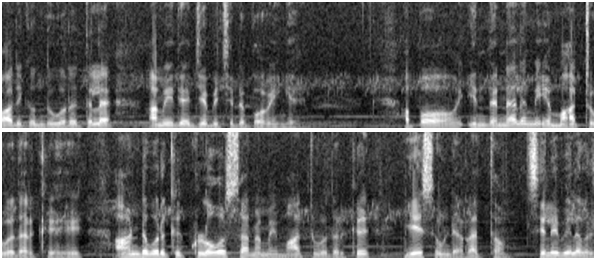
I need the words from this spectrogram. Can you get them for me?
வாதிக்கும் தூரத்தில் அமைதியாக ஜெபிச்சுட்டு போவீங்க. அப்போது இந்த நிலைமையை மாற்றுவதற்கு ஆண்டவருக்கு க்ளோஸாக நம்மை மாற்றுவதற்கு இயேசுடைய ரத்தம் சிலுவையில் அவர்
